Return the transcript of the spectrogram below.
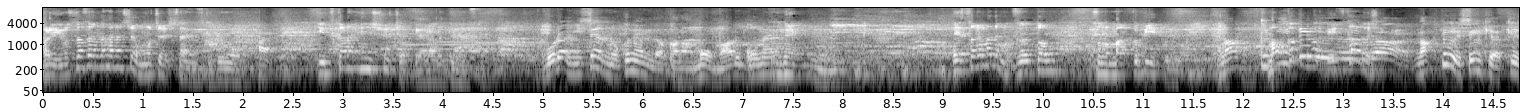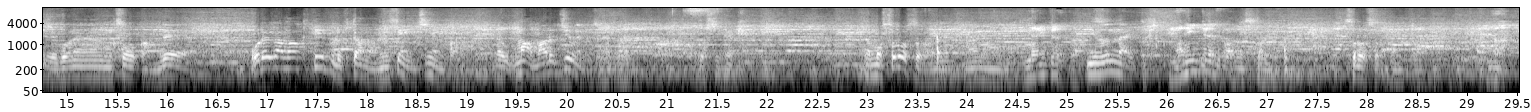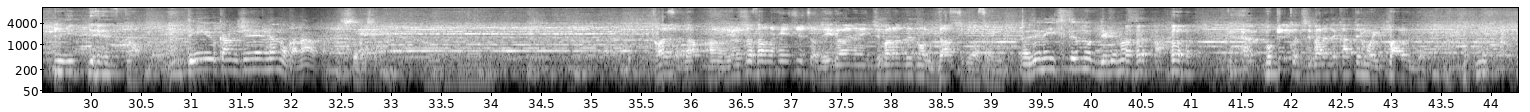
あれ吉田さんの話をもうちょいしたいんですけど、はい。い、つから編集長ってやられてるんですか？俺は2006年だからもう丸5年。ね。えそれまでもずっとそのマ MacPeople っていつからでした MacPeople 1995年創刊で俺が MacPeople 来たのは2001年かな。まあ丸10年ですねこれ。今年で。もうそろそろねあけ何言ってんですか？の譲んないとして。何言ってんすか？そろそろ本何言ってんすか？当にっていう感じなのかなと思ってそろそろ。あれですよなあの吉田さんが編集長でいる間に自腹でどんどん出してくださいよ。全然いつでも出れます。よ 僕結構自腹で買ってるもんいっぱいあるんで。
